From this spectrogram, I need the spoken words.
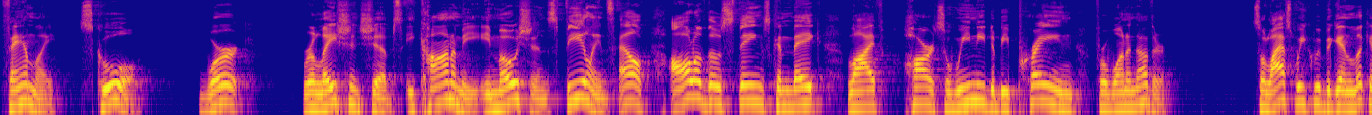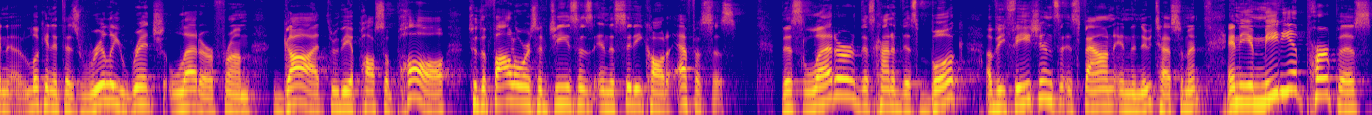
Family, school, work, relationships, economy, emotions, feelings, health, all of those things can make life hard. So we need to be praying for one another. So last week we began looking at, looking at this really rich letter from God through the Apostle Paul to the followers of Jesus in the city called Ephesus. This letter, this kind of this book of Ephesians is found in the New Testament. And the immediate purpose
